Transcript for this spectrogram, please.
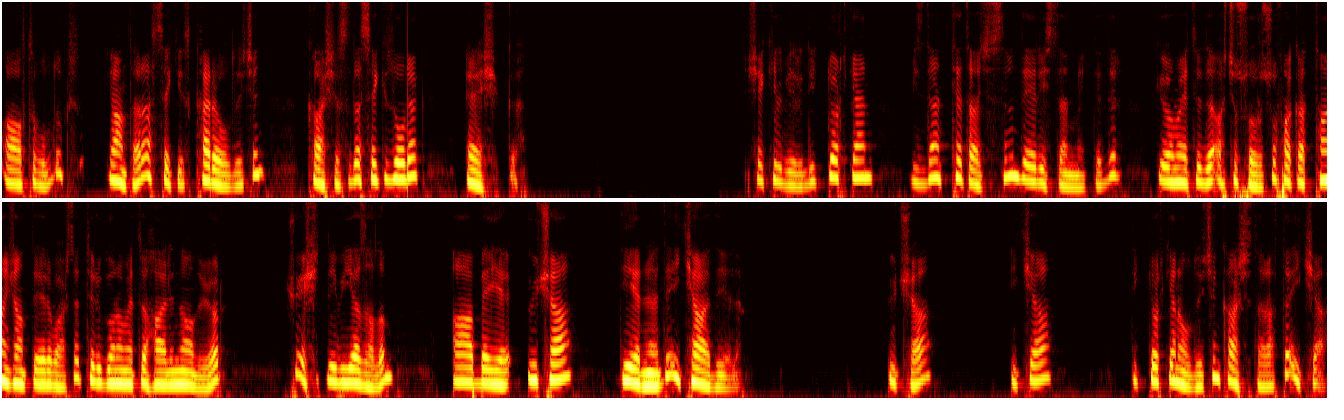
6 bulduk. Yan taraf 8. Kare olduğu için karşısı da 8 olacak. E şıkkı. Şekil bir dikdörtgen bizden teta açısının değeri istenmektedir. Geometride açı sorusu fakat tanjant değeri varsa trigonometri halini alıyor. Şu eşitliği bir yazalım. AB'ye 3A, diğerine de 2A diyelim. 3A, 2A dikdörtgen olduğu için karşı tarafta 2A.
